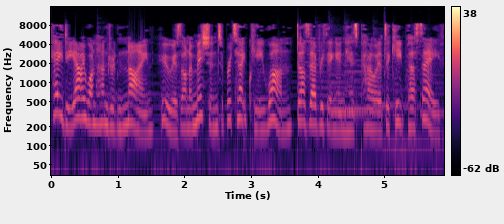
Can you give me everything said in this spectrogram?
KDI 109, who is on a mission to protect Ki-won, does everything in his power to keep her safe.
